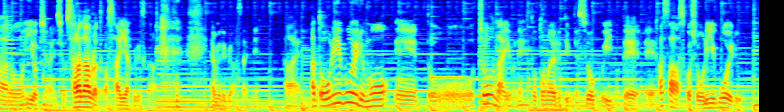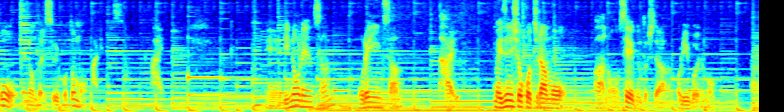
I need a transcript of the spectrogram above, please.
あの、いいわけじゃないですよ。サラダ油とか最悪ですからね。やめてくださいね。はい。あと、オリーブオイルも、えっ、と、腸内をね、整えるっていう意味ですごくいいので、え朝少しオリーブオイルを飲んだりすることもあります。はい。えー、リノレン酸？オレイン酸？はい。まあ、いずれにしろこちらも、あの、成分としてはオリーブオイルも、あの、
